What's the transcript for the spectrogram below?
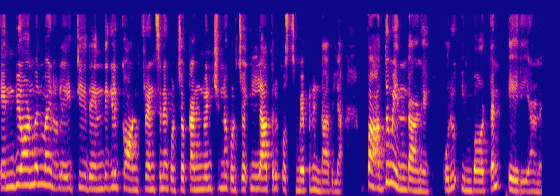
എൻവിയോൺമെന്റുമായി റിലേറ്റ് ചെയ്ത എന്തെങ്കിലും കോൺഫറൻസിനെ കുറിച്ചോ കൺവെൻഷനെ കുറിച്ചോ ഇല്ലാത്തൊരു ക്വസ്റ്റ്യൻ പേപ്പർ ഉണ്ടാവില്ല അപ്പൊ അതും എന്താണ്? ഒരു ഇമ്പോർട്ടന്റ് ഏരിയ ആണ്.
